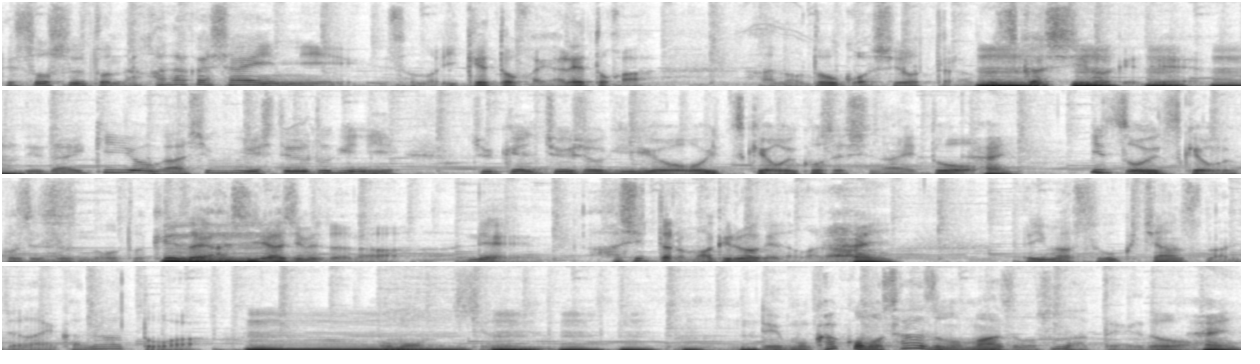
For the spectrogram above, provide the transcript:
でそうするとなかなか社員にその行けとかやれとかあのどうこうしろってのは難しいわけで,、で大企業が足踏みしてる時に中堅中小企業を追いつけ追い越せしないと、はいい、つ追いつけ追い越せするの？と経済走り始めたら、ね走ったら負けるわけだから、はい。で今すごくチャンスなんじゃないかなとは、うん。思うんですよね。うんうんうんうんでもう過去も SARS も MERS もそうだったけど、はい。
